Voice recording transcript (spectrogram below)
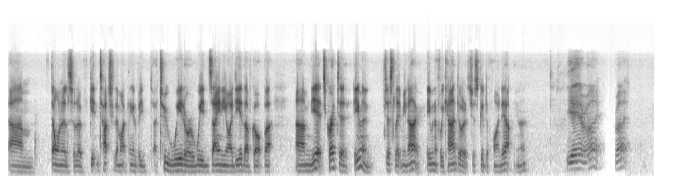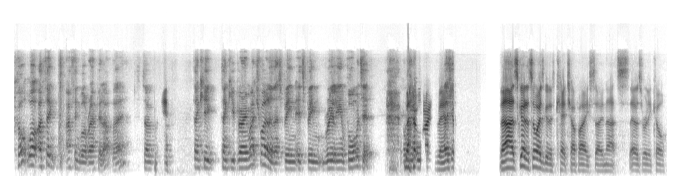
to um, don't want to sort of get in touch. They might think it'd be a too weird or a weird zany idea they've got. But um, yeah, it's great to even just let me know. Even if we can't do it, it's just good to find out. You know. Yeah. Right. Right. Cool. Well, I think I think we'll wrap it up there. So, Yeah. Thank you, thank you very much, Waylon. That's been it's been really informative. No worries, man. Pleasure. No, it's good. It's always good to catch up, eh? So nuts. That was really cool.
